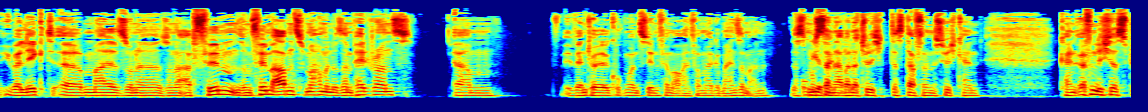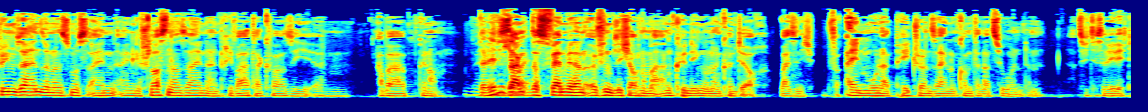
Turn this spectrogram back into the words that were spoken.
überlegt, äh, mal so eine, so eine Art Film, so einen Filmabend zu machen mit unseren Patrons. Ähm, eventuell gucken wir uns den Film auch einfach mal gemeinsam an. Das Oh, muss dann aber natürlich, das darf dann natürlich kein, kein öffentlicher Stream sein, sondern es muss ein, ein geschlossener sein, ein privater quasi. Ähm, aber genau. Da ich Sagen, das werden wir dann öffentlich auch nochmal ankündigen und dann könnt ihr auch, weiß ich nicht, für einen Monat Patron sein und kommt dann dazu und dann hat sich das erledigt.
